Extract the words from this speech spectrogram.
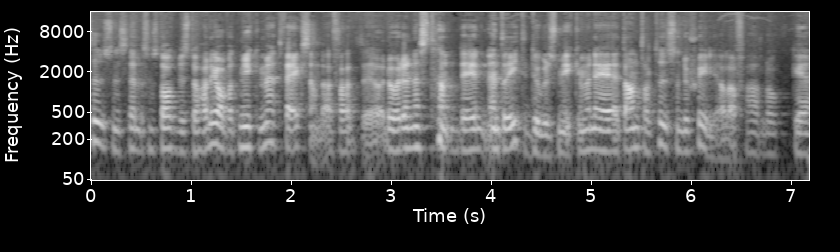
istället som startpris, då hade jag varit mycket mer tveksam därför att eh, då är det nästan, det är inte riktigt dubbelt så mycket, men det är ett antal tusen det skiljer i alla fall. Och eh,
